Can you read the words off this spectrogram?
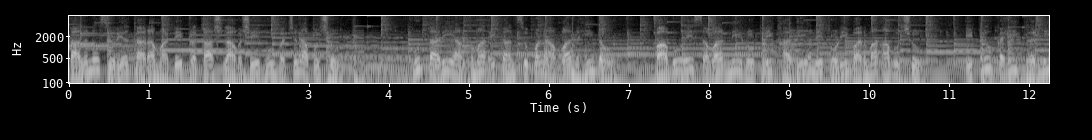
કાલનો સૂર્ય તારા માટે પ્રકાશ લાવશે, હું વચન આપું છું. હું તારી આંખમાં એક આંસુ પણ આવવા નહીં દઉં. બાબુએ સવારની રોટલી ખાધી અને થોડી વારમાં આવું છું. એટલું કહી ઘરની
